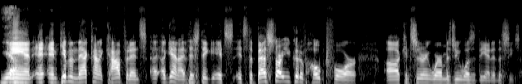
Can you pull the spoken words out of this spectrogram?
Yeah. And, and and give him that kind of confidence. Again, I just think it's it's the best start you could have hoped for, uh, considering where Mizzou was at the end of the season.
